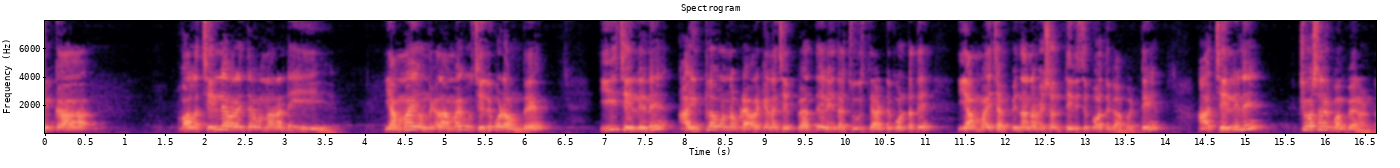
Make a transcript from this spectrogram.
ఇంకా వాళ్ళ చెల్లి ఎవరైతే ఉన్నారంటే ఈ అమ్మాయి ఉంది కదా అమ్మాయికి ఒక చెల్లి కూడా ఉంది. ఈ చెల్లిని ఆ ఇంట్లో ఉన్నప్పుడు ఎవరికైనా చెప్పేద్ది లేదా చూస్తే అడ్డుకుంటుంది. ఈ అమ్మాయి చంపిందన్న విషయం తెలిసిపోద్ది కాబట్టి ఆ చెల్లిని ట్యూషన్కి పంపారంట.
